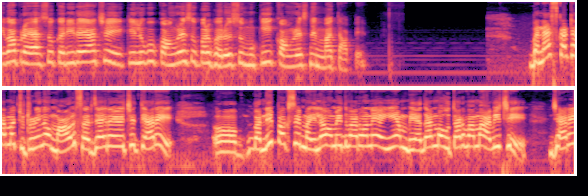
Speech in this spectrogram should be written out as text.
એવા પ્રયાસો કરી રહ્યા છે કે લોકો કોંગ્રેસ ઉપર ભરોસો મૂકી કોંગ્રેસને મત આપે. બનાસકાંઠામાં ચૂંટણીનો માહોલ સર્જાઈ રહ્યો છે ત્યારે બંને પક્ષે મહિલા ઉમેદવારોને અહીંયા મેદાનમાં ઉતારવામાં આવી છે. જ્યારે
